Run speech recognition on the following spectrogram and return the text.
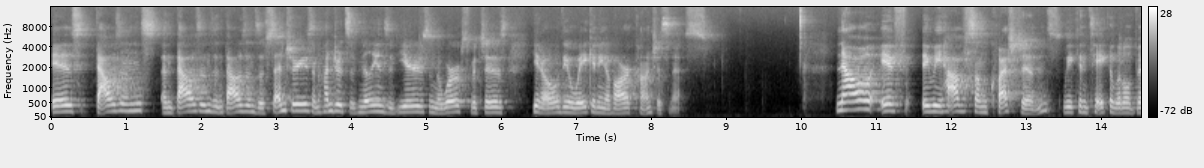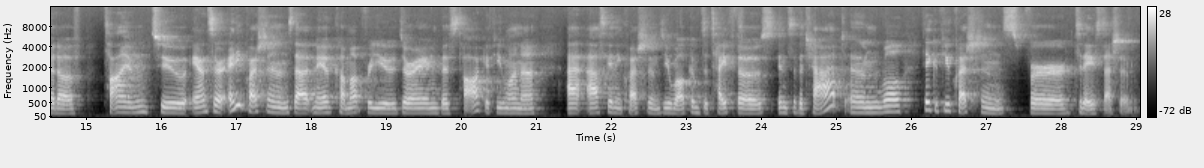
is thousands and thousands and thousands of centuries and hundreds of millions of years in the works which is you know the awakening of our consciousness. Now if we have some questions we can take a little bit of time to answer any questions that may have come up for you during this talk if you want to ask any questions, you're welcome to type those into the chat, and we'll take a few questions for today's session.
